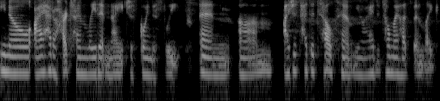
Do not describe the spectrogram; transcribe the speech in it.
you know, I had a hard time late at night just going to sleep. And um, I just had to tell Tim, you know, I had to tell my husband, like,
